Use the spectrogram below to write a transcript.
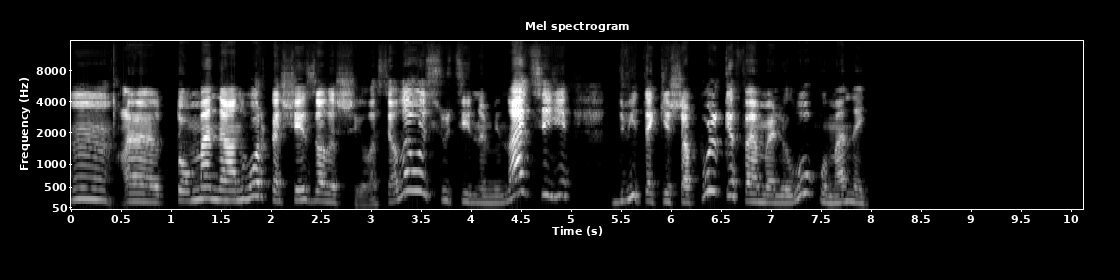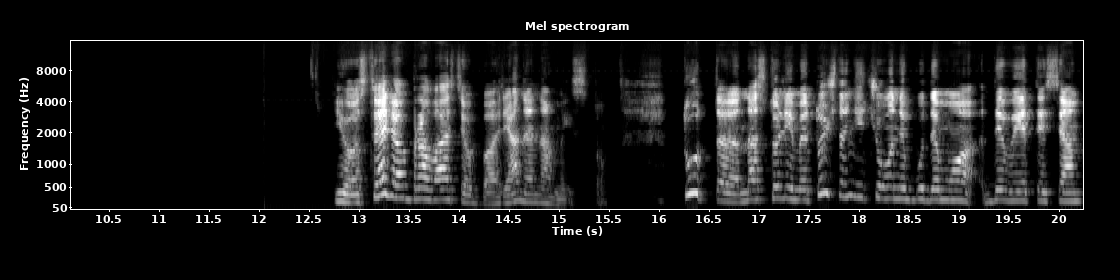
Е, То в мене ангорка ще й залишилася. Але ось у цій номінації дві такі шапульки Family Look у мене є. І оселя обралася в багряне намисто. Тут е, на столі ми точно нічого не будемо дивитися,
